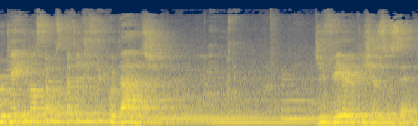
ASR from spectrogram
por que, que nós temos tanta dificuldade de ver o que Jesus é.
